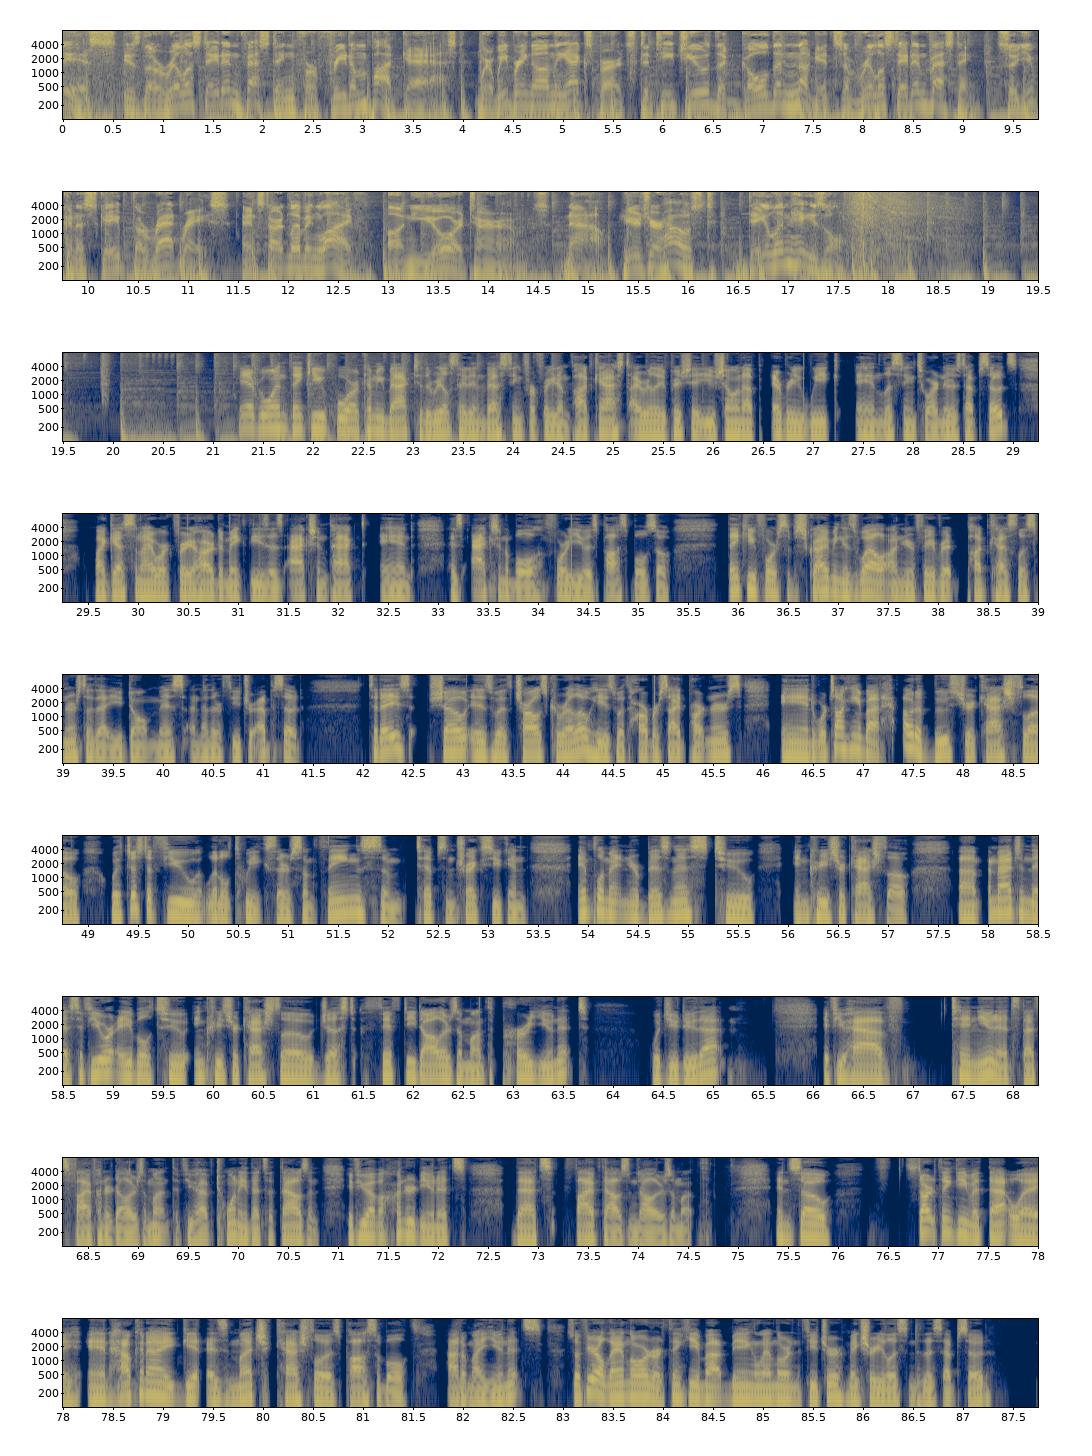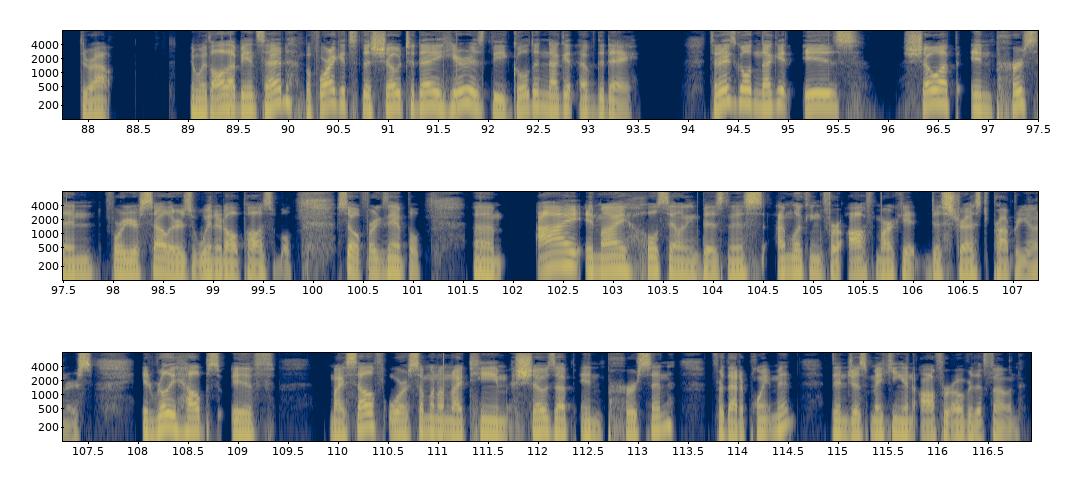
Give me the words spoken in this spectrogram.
This is the Real Estate Investing for Freedom podcast, where we bring on the experts to teach you the golden nuggets of real estate investing so you can escape the rat race and start living life on your terms. Now, here's your host, Dalen Hazel. Hey everyone, thank you for coming back to the Real Estate Investing for Freedom podcast. I really appreciate you showing up every week and listening to our newest episodes. My guests and I work very hard to make these as action packed and as actionable for you as possible. So, thank you for subscribing as well on your favorite podcast listener so that you don't miss another future episode. Today's show is with Charles Carrillo. He's with Harborside Partners, and we're talking about how to boost your cash flow with just a few little tweaks. There's some things, some tips and tricks you can implement in your business to increase your cash flow. Um, imagine this if you were able to increase your cash flow just $50 a month per unit, would you do that? If you have 10 units, that's $500 a month. If you have 20, that's a 1000. If you have 100 units, that's $5,000 a month. And so start thinking of it that way and how can I get as much cash flow as possible out of my units? So if you're a landlord or thinking about being a landlord in the future, make sure you listen to this episode throughout. And with all that being said, before I get to the show today, here is the golden nugget of the day. Today's golden nugget is show up in person for your sellers when at all possible. So, for example, um, I, in my wholesaling business, I'm looking for off market distressed property owners. It really helps if myself or someone on my team shows up in person for that appointment than just making an offer over the phone.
